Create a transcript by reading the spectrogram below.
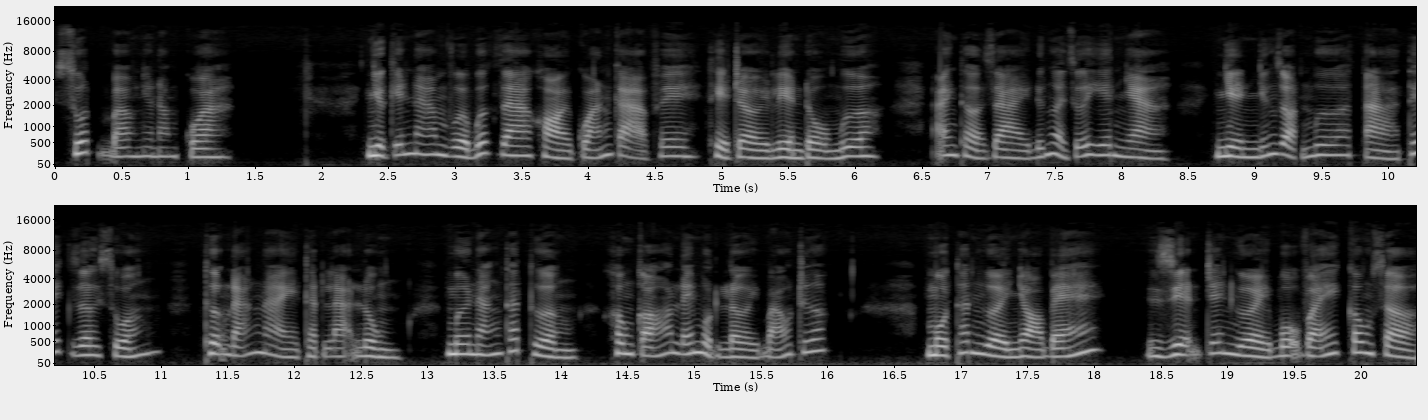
suốt bao nhiêu năm qua. Như Kiến Nam vừa bước ra khỏi quán cà phê thì trời liền đổ mưa. Anh thở dài đứng ở dưới hiên nhà, nhìn những giọt mưa tả thích rơi xuống. Thượng đáng này thật lạ lùng, mưa nắng thất thường, không có lấy một lời báo trước. Một thân người nhỏ bé, diện trên người bộ váy công sở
